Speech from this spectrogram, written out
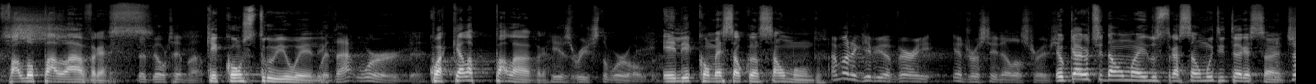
falou palavras that built him up. que construiu ele. With that word, Com aquela palavra, he has reached the world. ele começa a alcançar o mundo. Eu quero te dar uma ilustração muito It interessante.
